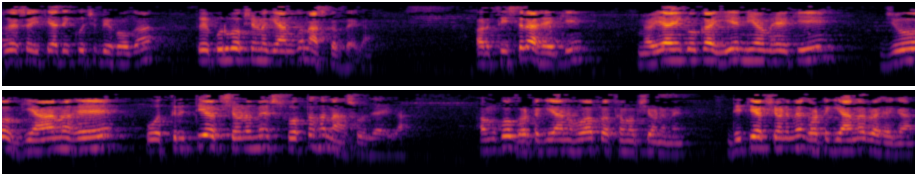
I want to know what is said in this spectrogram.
द्वेष इत्यादि कुछ भी होगा तो ये पूर्व क्षण ज्ञान को नाश कर देगा। और तीसरा है कि न्यायिकों का ये नियम है कि जो ज्ञान है, वो तृतीय क्षण में स्वतः नाश हो जाएगा। हमको घट ज्ञान हुआ प्रथम क्षण में, द्वितीय क्षण में घट ज्ञान रहेगा।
